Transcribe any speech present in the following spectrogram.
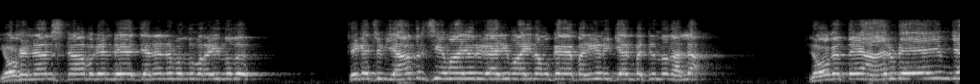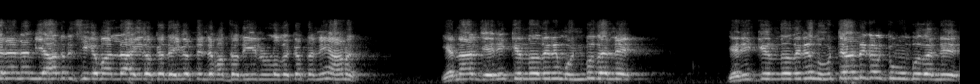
യോഹന്നാൻ സ്നാപകന്റെ ജനനം എന്ന് പറയുന്നത് തികച്ചും യാദൃശ്യമായ ഒരു കാര്യമായി നമുക്ക് പരിഗണിക്കാൻ പറ്റുന്നതല്ല. ലോകത്തെ ആരുടെയും ജനനം യാദൃശികമല്ല ഇതൊക്കെ ദൈവത്തിന്റെ പദ്ധതിയിലുള്ളതൊക്കെ തന്നെയാണ്. എന്നാൽ ജനിക്കുന്നതിന് മുൻപ് തന്നെ ജനിക്കുന്നതിന് നൂറ്റാണ്ടുകൾക്ക് മുമ്പ് തന്നെ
